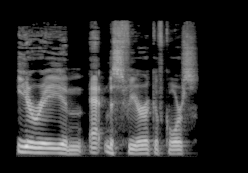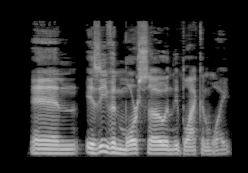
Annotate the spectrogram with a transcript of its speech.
eerie and atmospheric, of course, and is even more so in the black and white.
